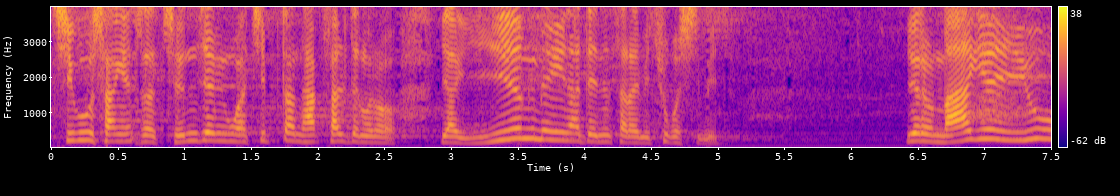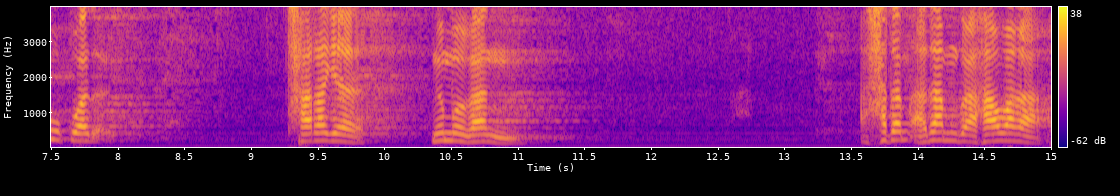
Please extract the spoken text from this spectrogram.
지구상에서 전쟁과 집단 학살 등으로 약 2억 명이나 되는 사람이 죽었습니다. 여러분, 마귀의 유혹과 타락에 넘어간 아담, 아담과 하와가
